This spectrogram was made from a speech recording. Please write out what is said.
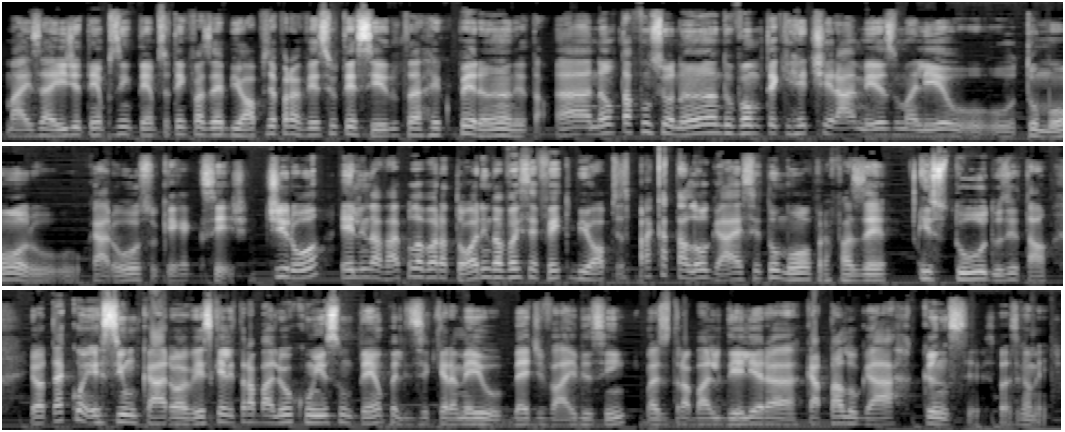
mas aí de tempos em tempos você tem que fazer a biópsia para ver se o tecido tá recuperando e tal. Ah, não tá funcionando, vamos ter que retirar mesmo ali o, o tumor, o caroço, o que quer que seja. Tirou, ele ainda vai pro laboratório, ainda vai ser feito biópsias para catalogar esse tumor, para fazer estudos e tal. Eu até conheci um cara uma vez que ele trabalhou com isso um tempo, ele dizia que era meio bad vibe assim, mas o trabalho dele era catalogar cânceres, basicamente.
